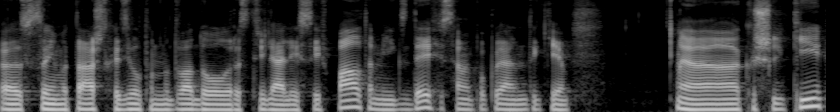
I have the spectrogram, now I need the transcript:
э, своим этаж, сходил там на 2 доллара, стреляли и SafePal, там и XDefi, самые популярные такие Э, кошельки.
